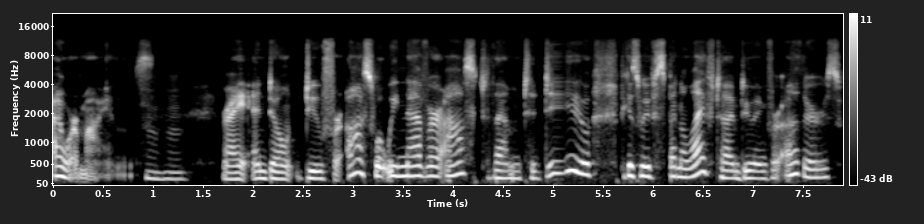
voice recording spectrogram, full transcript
our minds mm-hmm. right and don't do for us what we never asked them to do because we've spent a lifetime doing for others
